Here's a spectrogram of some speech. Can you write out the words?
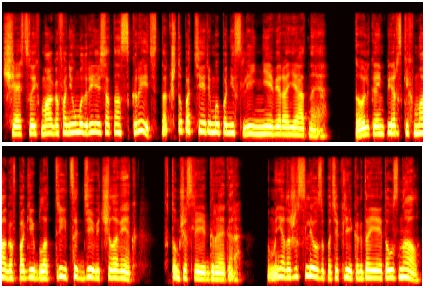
Часть своих магов они умудрились от нас скрыть, так что потери мы понесли невероятные. Только имперских магов погибло 39 человек, в том числе и Грегор. У меня даже слезы потекли, когда я это узнал.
